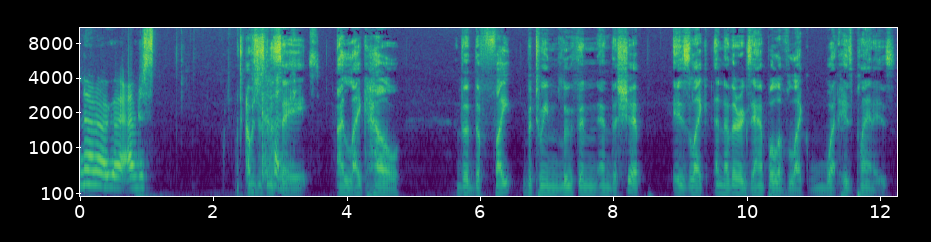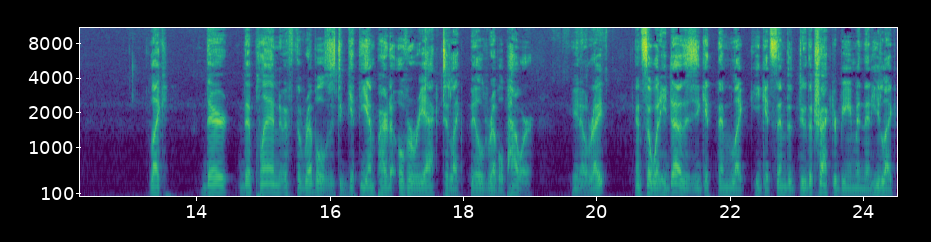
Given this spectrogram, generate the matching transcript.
no no go ahead. I'm just I was just gonna say. I like how the the fight between Luthen and the ship is like another example of like what his plan is. Like their the plan if the rebels is to get the empire to overreact to like build rebel power. You know, right? And so what he does is he get them like he gets them to do the tractor beam and then he like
